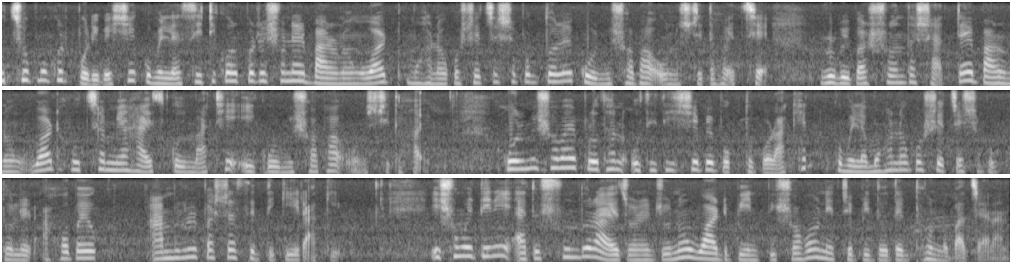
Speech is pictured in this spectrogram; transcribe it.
উৎসবমুখর পরিবেশে কুমিল্লা সিটি কর্পোরেশনের বারো নং ওয়ার্ড মহানগর স্বেচ্ছাসেবক দলের কর্মী সভা অনুষ্ঠিত হয়েছে। রবিবার সন্ধ্যা সাতটায় বারো নং ওয়ার্ড হুচ্ছামিয়া হাই স্কুল মাঠে এই কর্মী সভা অনুষ্ঠিত হয়। কর্মী সভায় প্রধান অতিথি হিসেবে বক্তব্য রাখেন কুমিল্লা মহানগর স্বেচ্ছাসেবক দলের আহ্বায়ক আমিরুল পাশা সিদ্দিকী রাকি এ সময় তিনি এত সুন্দর আয়োজনের জন্য ওয়ার্ড বিএনপি সহ নেতৃবৃন্দদের ধন্যবাদ জানান।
